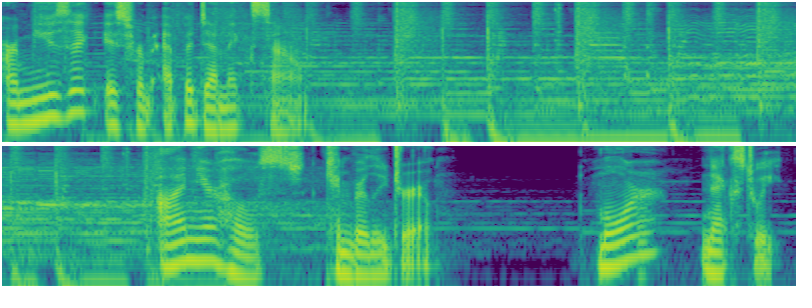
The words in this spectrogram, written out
Our music is from Epidemic Sound. I'm your host, Kimberly Drew. More next week.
